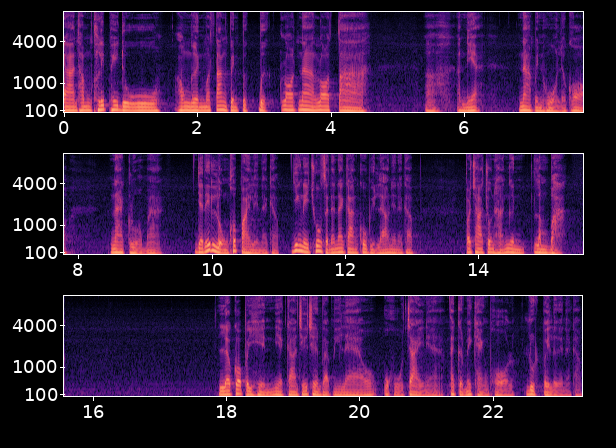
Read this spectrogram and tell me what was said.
การทำคลิปให้ดู เอาเงินมาตั้งเป็นปึกๆลอดหน้าลอดตาอ่าอันเนี้ยน่าเป็นห่วงแล้วก็น่ากลัวมาก อย่าได้หลงเข้าไปเลยนะครับ ยิ่งในช่วงสถานการณ์โควิดแล้วเนี่ยนะครับ ประชาชนหาเงินลำบาก แล้วก็ไปเห็นเนี่ยการเชื้อเชิญแบบนี้แล้วโอ้โหใจเนี่ยถ้าเกิดไม่แข็งพอหลุดไปเลยนะครับ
